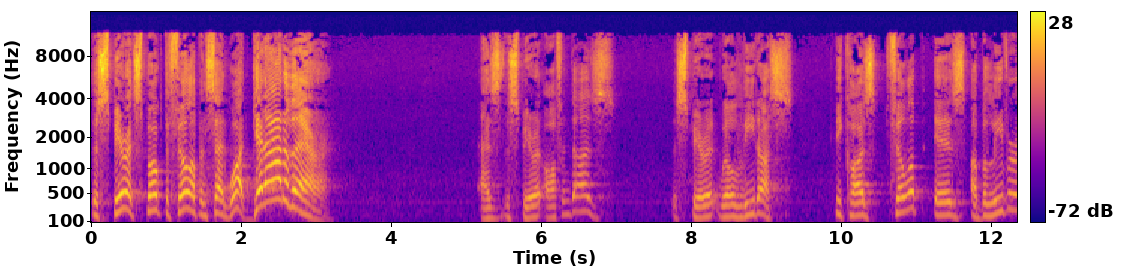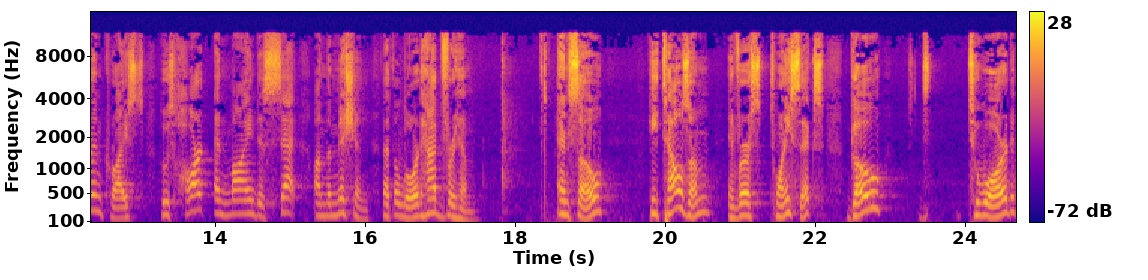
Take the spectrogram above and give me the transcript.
The Spirit spoke to Philip and said, What? Get out of there! As the Spirit often does. The Spirit will lead us because Philip is a believer in Christ whose heart and mind is set on the mission that the Lord had for him. And so he tells him in verse 26 Go toward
